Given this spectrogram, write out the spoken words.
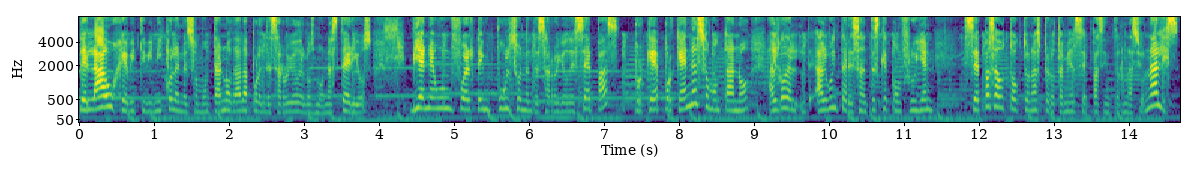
del auge vitivinícola en el Somontano dada por el desarrollo de los monasterios, viene un fuerte impulso en el desarrollo de cepas. ¿Por qué? Porque en el Somontano algo, del- algo interesante es que confluyen cepas autóctonas, pero también cepas internacionales.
